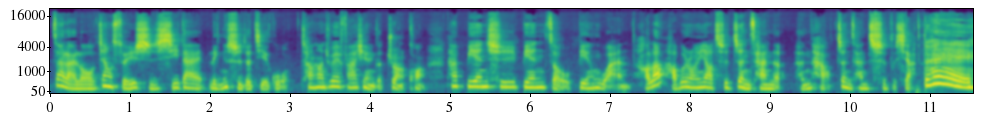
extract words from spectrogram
再来喽，这样随时携带零食的结果，常常就会发现一个状况：他边吃边走边玩，好了，好不容易要吃正餐了，很好，正餐吃不下，对，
